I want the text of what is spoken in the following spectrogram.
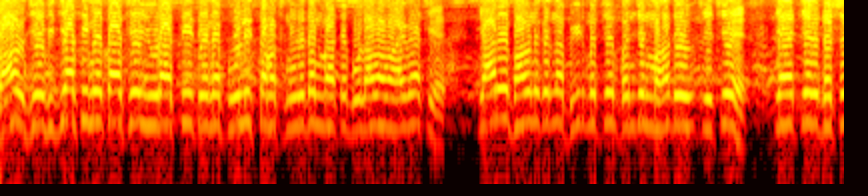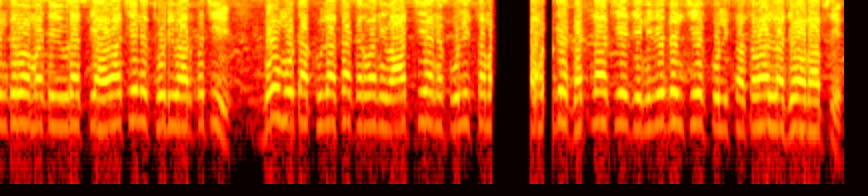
ભાવ જે વિદ્યાર્થી નેતા છે, યુવરાજસિંહ, તેને પોલીસ સમક્ષ નિવેદન માટે બોલાવવામાં આવ્યા છે. ત્યારે ભાવનગરના ભીડ ભંજન ભંજન મહાદેવ જે છે, ત્યાં અત્યારે દર્શન કરવા માટે યુવરાજસિંહ આવ્યા છે અને થોડી વાર પછી બહુ મોટા ખુલાસા કરવાની વાત છે અને પોલીસ સમગ્ર ઘટના છે, જે નિવેદન છે, પોલીસના સવાલના જવાબ આપશે.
